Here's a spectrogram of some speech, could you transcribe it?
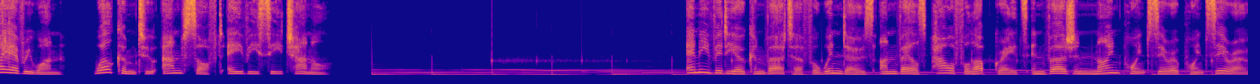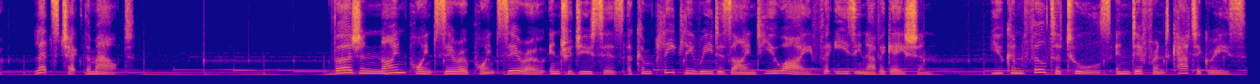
Hi everyone, welcome to Anvsoft AVC channel. Any video converter for Windows unveils powerful upgrades in version 9.0.0, let's check them out. Version 9.0.0 introduces a completely redesigned UI for easy navigation. You can filter tools in different categories.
